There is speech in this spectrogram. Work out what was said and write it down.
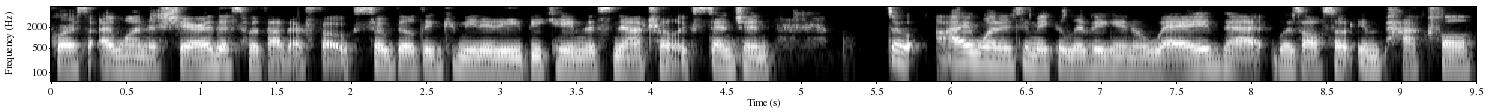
course, I want to share this with other folks. So building community became this natural extension. So I wanted to make a living in a way that was also impactful,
